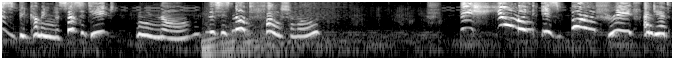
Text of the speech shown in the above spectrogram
is becoming necessity. No, this is not functional. The human is born free, and yet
